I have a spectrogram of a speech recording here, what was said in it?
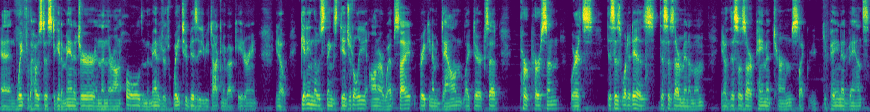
and wait for the hostess to get a manager and then they're on hold and the manager's way too busy to be talking about catering. You know getting those things digitally on our website breaking them down like derek said per person where it's this is what it is. This is our minimum. You know this is our payment terms like you you pay in advance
